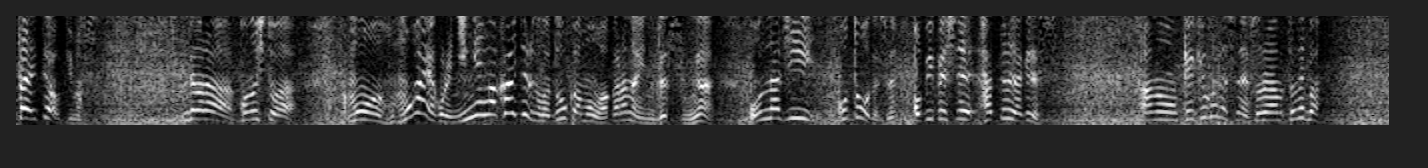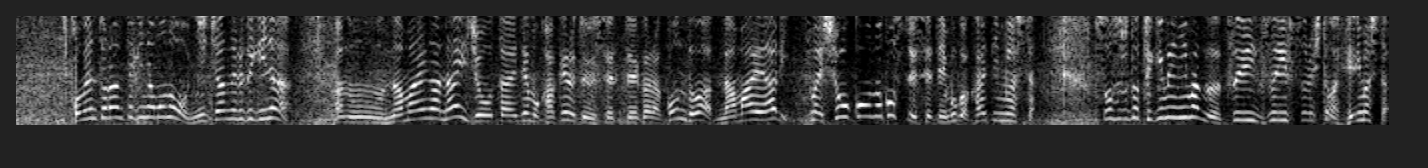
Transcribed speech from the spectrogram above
伝えてはおきます。だからこの人はもうもはやこれ人間が書いてるのかどうかもわからないのですが同じことをですねコピペして貼ってるだけです。あの結局ですねそれは例えばコメント欄的なものを2チャンネル的な、あの、名前がない状態でも書けるという設定から今度は名前ありつまり証拠を残すという設定に僕は変えてみました。そうすると敵面にまず追随する人が減りました。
